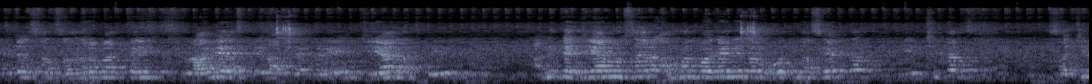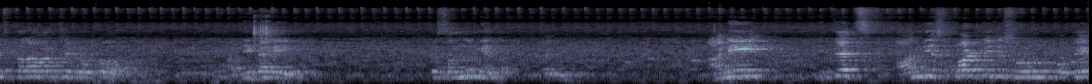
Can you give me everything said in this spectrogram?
त्याच्या संदर्भात काही पुरावे असतील आपल्याकडे जी आर असतील आणि त्या जी आरनुसार अंमलबजावणी जर होत नसेल तर निश्चितच सचिव स्तरावरचे लोक अधिकारी ते समजून घेतात. आणि तिथेच ऑन दी स्पॉट त्याची सोडवणूक होते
